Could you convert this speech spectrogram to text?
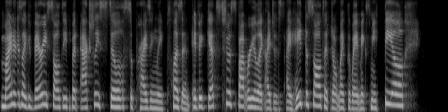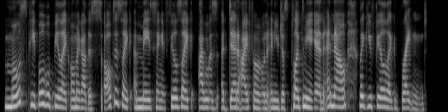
mine is like very salty, but actually still surprisingly pleasant. If it gets to a spot where you're like, I just I hate the salt, I don't like the way it makes me feel. Most people will be like, oh my God, this salt is like amazing. It feels like I was a dead iPhone and you just plugged me in. And now like you feel like brightened.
